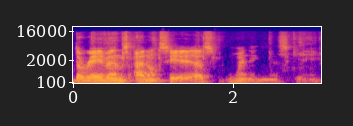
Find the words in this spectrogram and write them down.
the Ravens, I don't see us winning this game.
